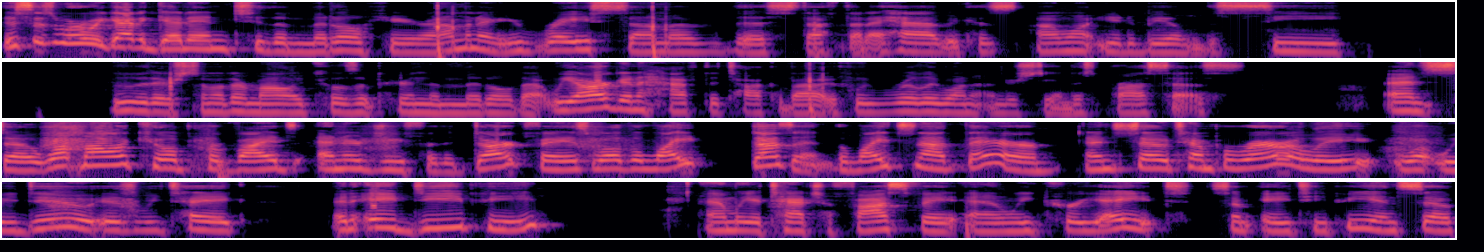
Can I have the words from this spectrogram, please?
This is where we got to get into the middle here. And I'm going to erase some of the stuff that I have because I want you to be able to see, ooh, there's some other molecules up here in the middle that we are going to have to talk about if we really want to understand this process. And so what molecule provides energy for the dark phase? Well, the light doesn't. The light's not there. And so temporarily what we do is we take an ADP, and we attach a phosphate and we create some ATP. And so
